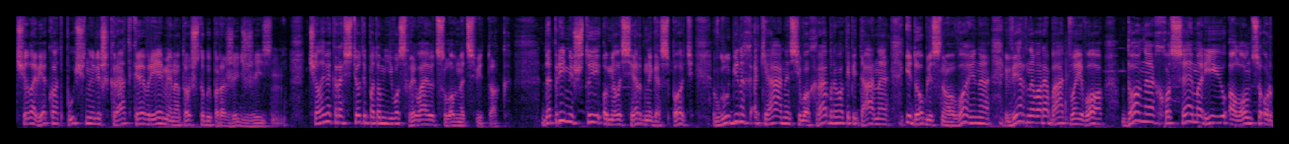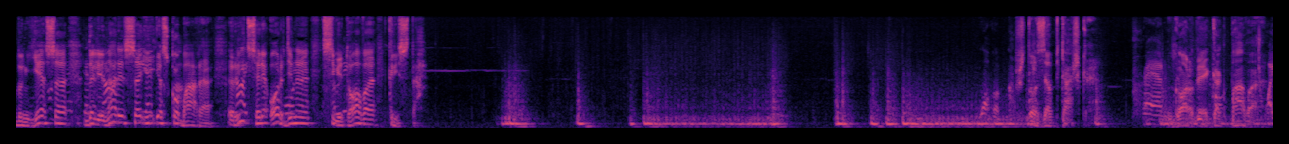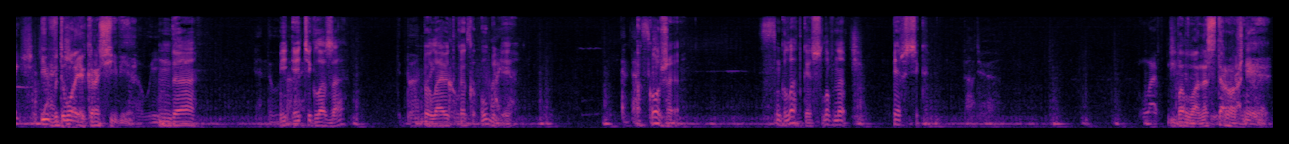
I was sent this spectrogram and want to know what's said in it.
Человеку отпущено лишь краткое время на то, чтобы прожить жизнь. Человек растет, и потом его срывают, словно цветок. Да примешь ты, о милосердный Господь, в глубинах океана сего храброго капитана и доблестного воина, верного раба твоего, Дона Хосе Марию Алонсо Ордуньеса, Долинариса и Эскобара, рыцаря ордена Святого Креста. Что за пташка? Гордая, как пава, и вдвое красивее. Да. И эти глаза пылают, как угли. А кожа гладкая, словно персик. Болван, осторожнее.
